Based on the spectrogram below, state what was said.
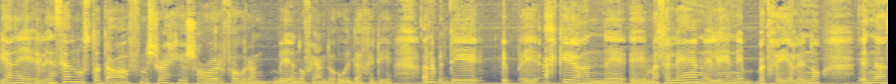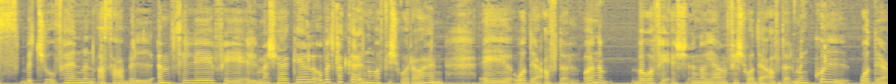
يعني الإنسان المستضعف مش راح يشعر فورا بأنه في عنده قوة داخلية. أنا بدي أحكي عن إيه، مثلين اللي هن بتخيل إنه الناس بتشوفهن من أصعب الأمثلة في المشاكل وبتفكر إنه ما فيش وراهن إيه، وضع أفضل. وأنا بوافقش إنه يعني ما فيش وضع أفضل. من كل وضع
